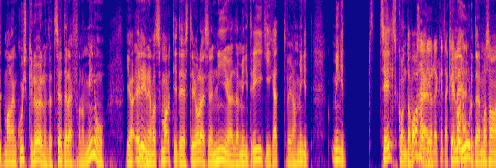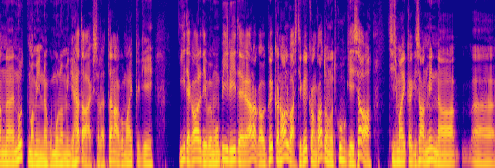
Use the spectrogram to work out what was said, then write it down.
et ma olen kuskil öelnud, et see telefon on minu ja erinevalt Smart ID-st ei ole seal nii-öelda mingit riigi kätt või noh, mingit, mingit seltskonda vahel, kelle vahel. juurde ma saan äh, nutma minna, kui mul on mingi häda, eks ole, et täna, kui ma ikkagi ID-kaardi või mobiil-ID ära kaob, kõik on halvasti, kõik on kadunud, kuhugi ei saa, siis ma ikkagi saan minna äh,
